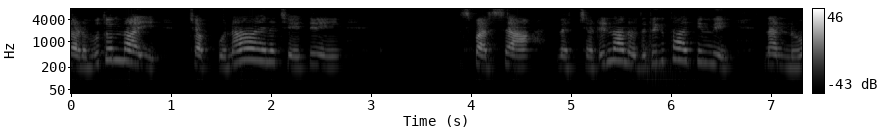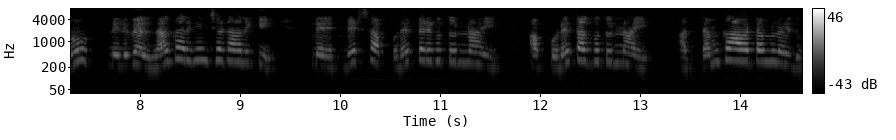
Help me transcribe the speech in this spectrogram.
తడుముతున్నాయి. చప్పున ఆయన చేతిని స్పర్శ వెచ్చటి నా నుదుటికి తాకింది. నన్ను నిలువెల్లా కరిగించడానికి ప్లేట్లెట్స్ అప్పుడే పెరుగుతున్నాయి అప్పుడే తగ్గుతున్నాయి. అర్థం కావటం లేదు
